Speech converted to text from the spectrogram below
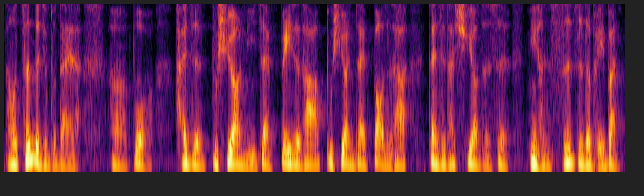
然后真的就不带了啊！不，孩子不需要你再背着他，不需要你再抱着他，但是他需要的是你很实质的陪伴，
